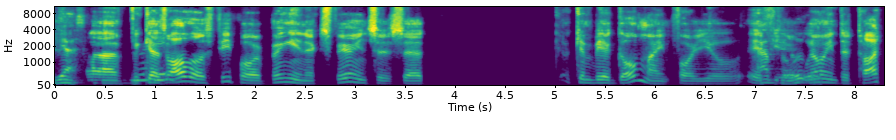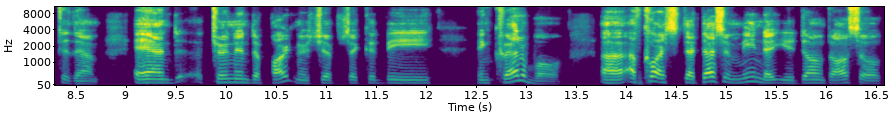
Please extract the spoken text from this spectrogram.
yes. uh, because Right. all those people are bringing experiences that can be a gold mine for you if you're willing to talk to them and turn into partnerships that could be incredible. Uh, of course, that doesn't mean that you don't also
